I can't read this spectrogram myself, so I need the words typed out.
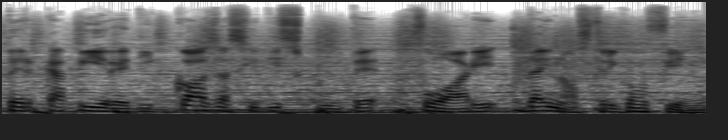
per capire di cosa si discute fuori dai nostri confini.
